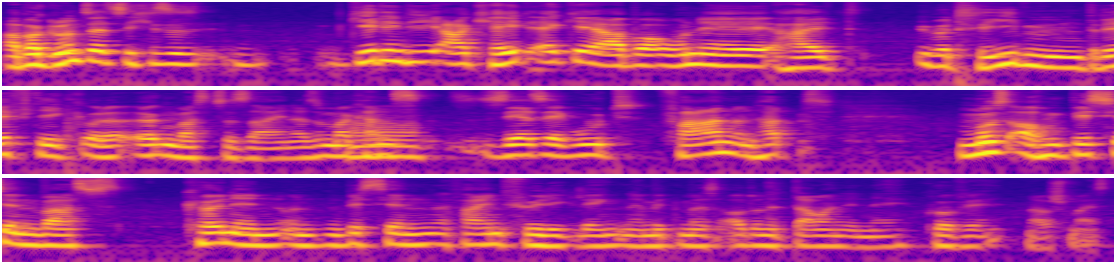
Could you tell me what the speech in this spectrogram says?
aber grundsätzlich ist es, geht in die Arcade-Ecke, aber ohne halt übertrieben driftig oder irgendwas zu sein. Also man kann es sehr, sehr gut fahren und hat, muss auch ein bisschen was können und ein bisschen feinfühlig lenken, damit man das Auto nicht dauernd in eine Kurve rausschmeißt.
